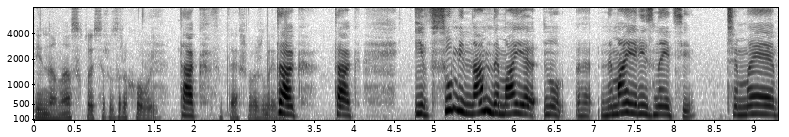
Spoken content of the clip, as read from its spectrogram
І на нас хтось розраховує. Так, Це теж важливо. так, так. І в сумі нам немає, ну, е, немає різниці, чи ми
